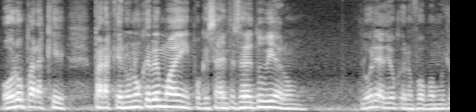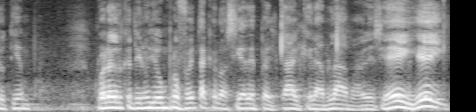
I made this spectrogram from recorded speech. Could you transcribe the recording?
Oro para que, para que no nos quedemos ahí, porque esa gente se detuvieron. Gloria a Dios que no fue por mucho tiempo. Gloria a Dios que tiene un profeta que lo hacía despertar, que le hablaba. Le decía, hey, hey,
